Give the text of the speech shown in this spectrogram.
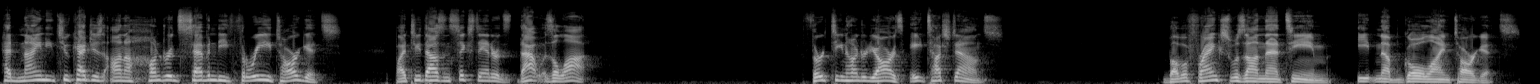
Had 92 catches on 173 targets. By 2006 standards, that was a lot. 1,300 yards, eight touchdowns. Bubba Franks was on that team, eating up goal line targets.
